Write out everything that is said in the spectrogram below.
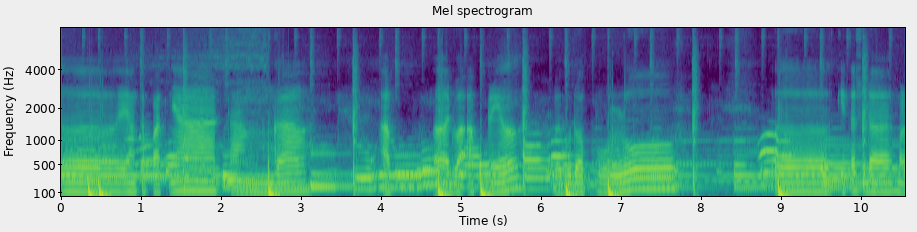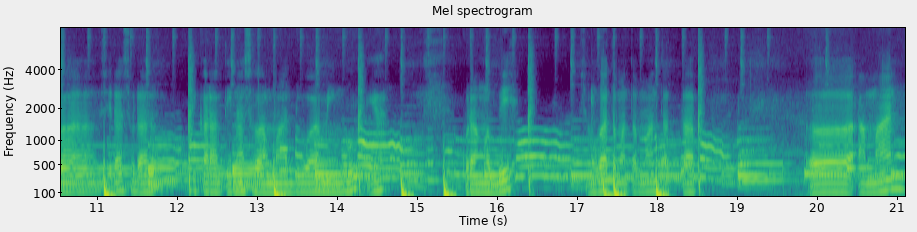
uh, yang tepatnya tanggal Ap, uh, 2 April 2020 uh, kita sudah malah sudah sudah di karantina selama dua minggu ya. Kurang lebih. Semoga teman-teman tetap uh, aman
